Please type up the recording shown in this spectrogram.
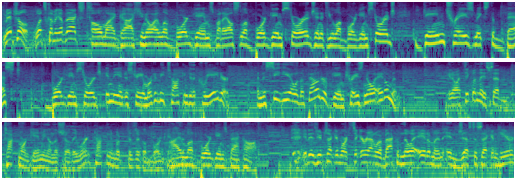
Mitchell, what's coming up next? Oh my gosh, you know I love board games, but I also love board game storage. And if you love board game storage, Game Trays makes the best board game storage in the industry. And we're going to be talking to the creator and the CEO and the founder of Game Trays, Noah Edelman. You know, I think when they said talk more gaming on the show, they weren't talking about physical board games. I love board games. Back off. It is your tech checkerboard. Stick around. We're back with Noah Edelman in just a second here.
